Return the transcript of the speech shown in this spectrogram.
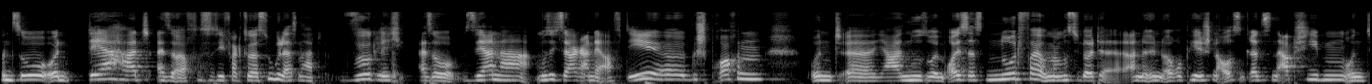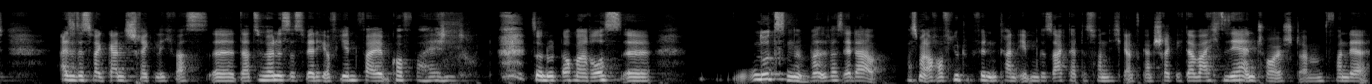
und so. Und der hat, also auch was die Fraktion das zugelassen hat, wirklich, also sehr nah, muss ich sagen, an der AfD äh, gesprochen. Und äh, ja, nur so im äußersten Notfall. Und man muss die Leute an den europäischen Außengrenzen abschieben. Und Also das war ganz schrecklich, was äh, da zu hören ist. Das werde ich auf jeden Fall im Kopf behalten und zur Not noch mal raus äh, nutzen, was er da, was man auch auf YouTube finden kann, eben gesagt hat. Das fand ich ganz, ganz schrecklich. Da war ich sehr enttäuscht ähm, von der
